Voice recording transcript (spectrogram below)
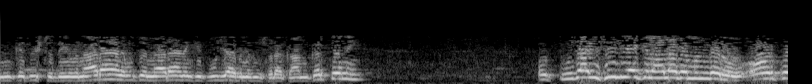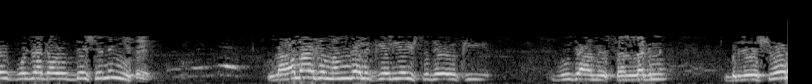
उनके तो इष्ट देव नारायण वो तो नारायण की पूजा बिना दूसरा काम करते नहीं। और पूजा इसीलिए कि लाला का मंगल हो, और कोई पूजा का उद्देश्य नहीं है। लाला के मंगल के लिए इष्ट देव की पूजा में संलग्न ब्रजेश्वर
